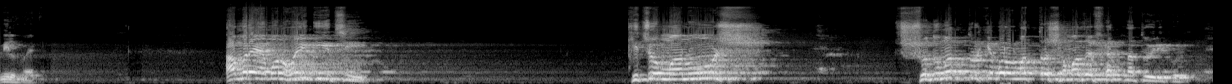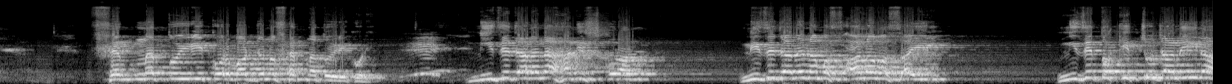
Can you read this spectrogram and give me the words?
মিল হয়নি। আমরা এমন হয়ে গিয়েছি। কিছু মানুষ শুধুমাত্র কেবলমাত্র সমাজে ফেতনা তৈরি করি। ফেতনা তৈরি করবার জন্য ফেতনা তৈরি করি। নিজে জানে না হাদিস কোরআন। নিজে জানে না মাসাইল। নিজে তো কিচ্ছু জানেই না।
